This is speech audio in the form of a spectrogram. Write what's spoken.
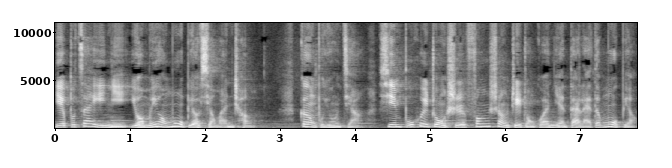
也不在意你有没有目标想完成。更不用讲，心不会重视丰盛这种观念带来的目标，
